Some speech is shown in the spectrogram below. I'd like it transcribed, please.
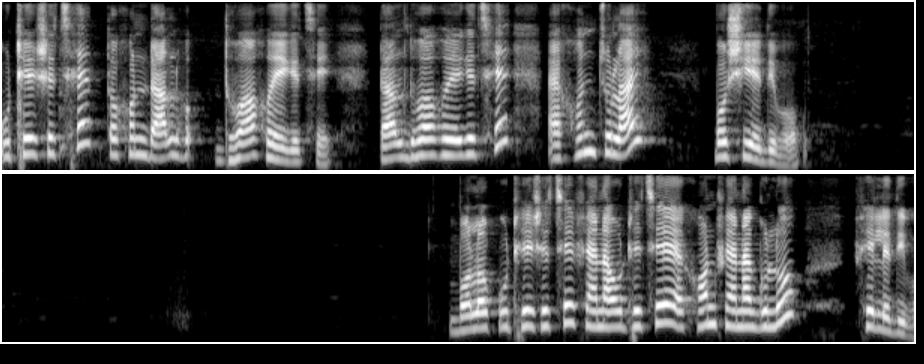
উঠে এসেছে, তখন ডাল ধোয়া হয়ে গেছে। ডাল ধোয়া হয়ে গেছে, এখন চুলায় বসিয়ে দেব। বলক উঠে এসেছে, ফেনা উঠেছে, এখন ফেনাগুলো ফেলে দিব।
